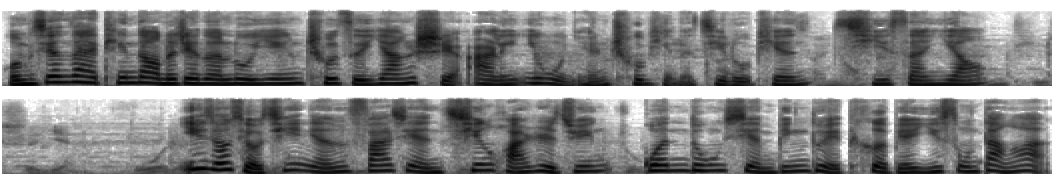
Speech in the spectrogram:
我们现在听到的这段录音出自央视二零一五年出品的纪录片《七三幺》。一九九七年发现侵华日军关东宪兵队特别移送档案，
